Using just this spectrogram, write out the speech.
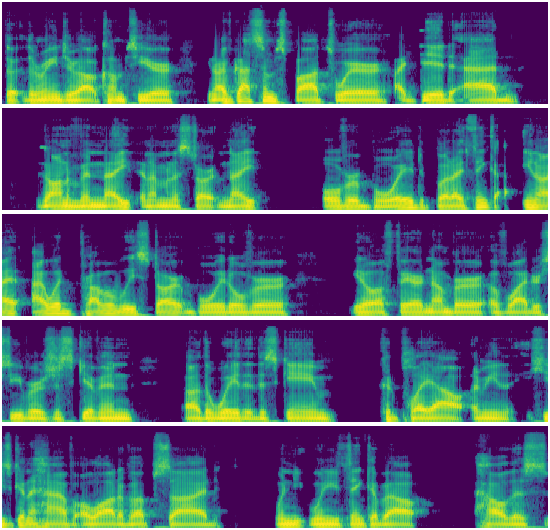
the, the range of outcomes here. You know, I've got some spots where I did add Zonovan Knight, and I'm going to start Knight over Boyd, but I think you know I, I would probably start Boyd over you know a fair number of wide receivers, just given uh, the way that this game could play out. I mean, he's going to have a lot of upside when you when you think about how this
